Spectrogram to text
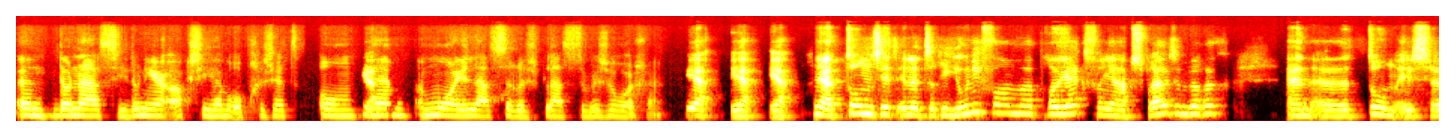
een donatie, doneeractie hebben opgezet om hem een mooie laatste rustplaats te bezorgen. Ja, ja, ja. ja Ton zit in het Reuniform eh, project van Jaap Spruitenberg. En uh, Ton is uh,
